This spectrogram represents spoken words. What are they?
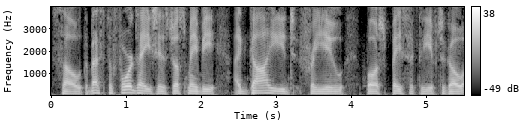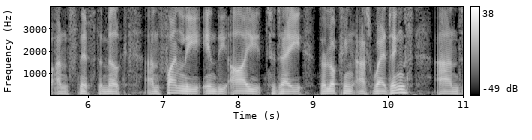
So the best before date is just maybe a guide for you, but basically you have to go and sniff the milk. And finally, in the i today, they're looking at weddings and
